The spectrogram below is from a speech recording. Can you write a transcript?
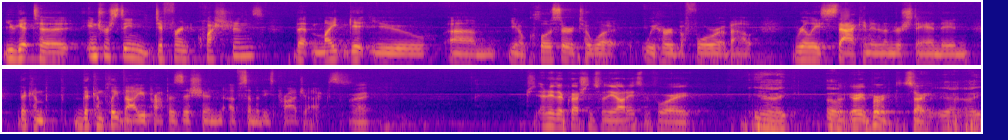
you get to interesting, different questions that might get you, um, you know, closer to what we heard before about really stacking and understanding the, the complete value proposition of some of these projects. Right. Any other questions from the audience before I? Yeah. Oh, All right, perfect. Sorry. yeah. I,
